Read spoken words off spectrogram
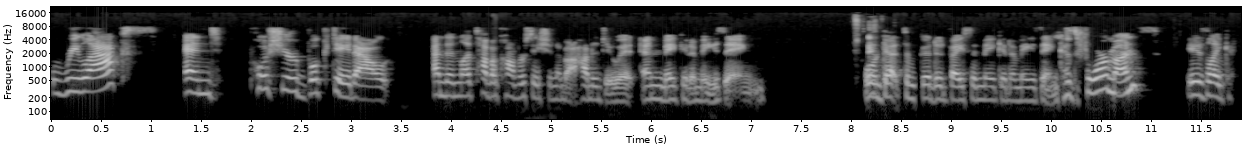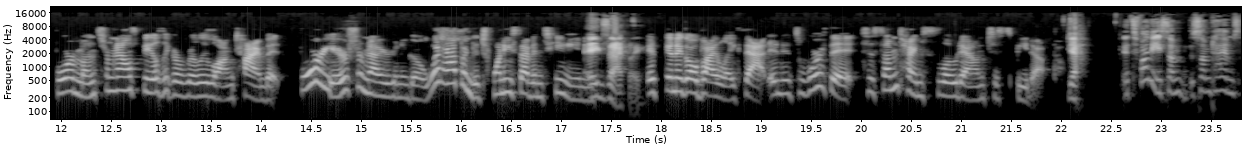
relax and push your book date out and then let's have a conversation about how to do it and make it amazing or get some good advice and make it amazing. Cause four months is like four months from now feels like a really long time, but four years from now, you're going to go, what happened to 2017? Exactly. It's going to go by like that. And it's worth it to sometimes slow down to speed up. Yeah. It's funny. Some, sometimes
